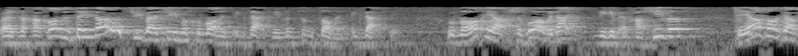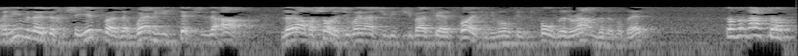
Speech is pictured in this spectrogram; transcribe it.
Whereas the Chacham say, no, it's 3 by 3 mechuvon, it's exactly, mitzum somit, exactly. With that, they give it a chashivah. The Yafal Gav, even though the Chashayitva, that when he stitches it up, Lo Yavasholish, it won't actually be 3 by 3 as anymore because it's folded around a little bit. Doesn't matter.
